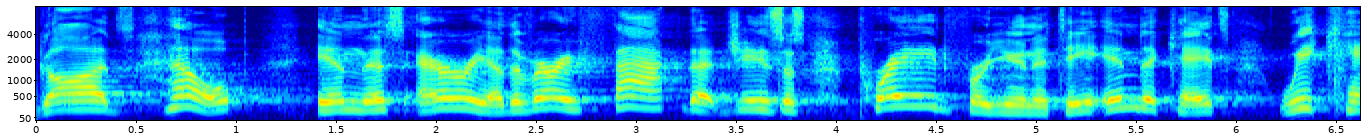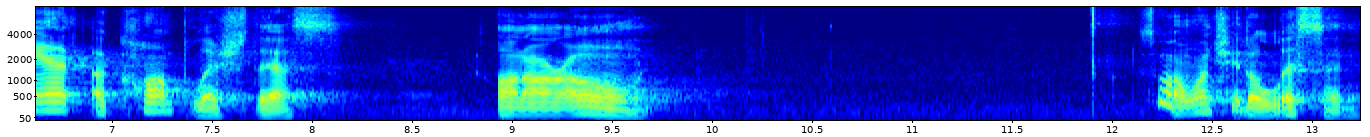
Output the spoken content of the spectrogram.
God's help in this area. The very fact that Jesus prayed for unity indicates we can't accomplish this on our own. So I want you to listen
